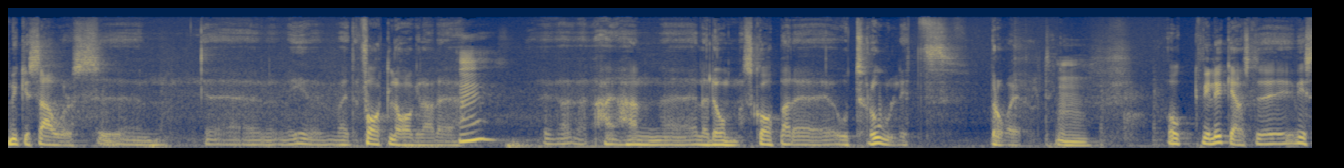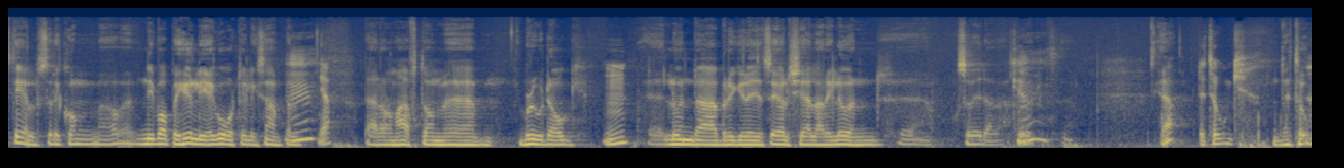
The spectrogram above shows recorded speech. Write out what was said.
mycket sours, eh, eh, fatlagrade. Mm. Eh, Han, han, eh, eller de, skapade otroligt bra öl. Mm. Och vi lyckades till viss del. Så det kom, ni var på Hyllie igår till exempel. Mm. Ja. Där har de haft eh, Brewdog. Mm. Eh, Lunda bryggeriets ölkällare i Lund eh, och så vidare. Kul. Ja, Det tog. det tog.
